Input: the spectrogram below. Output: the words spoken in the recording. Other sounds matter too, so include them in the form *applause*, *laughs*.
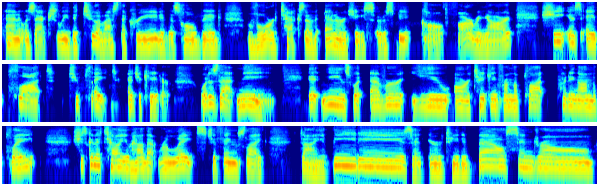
And it was actually the two of us that created this whole big vortex of energy, so to speak, called Farm-A-Yard. She is a plot to plate educator. What does that mean? It means whatever you are taking from the plot, putting on the plate, she's going to tell you how that relates to things like diabetes and irritated bowel syndrome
